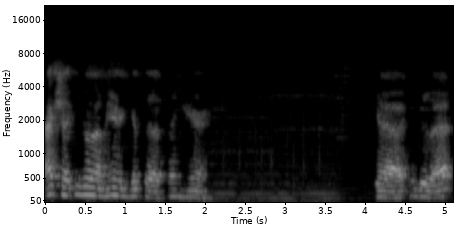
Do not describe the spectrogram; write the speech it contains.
Actually, I can go down here and get the thing here. Yeah, I can do that.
